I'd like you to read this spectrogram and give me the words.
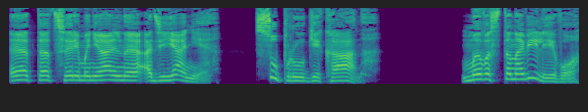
«Это церемониальное одеяние супруги Каана. Мы восстановили его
